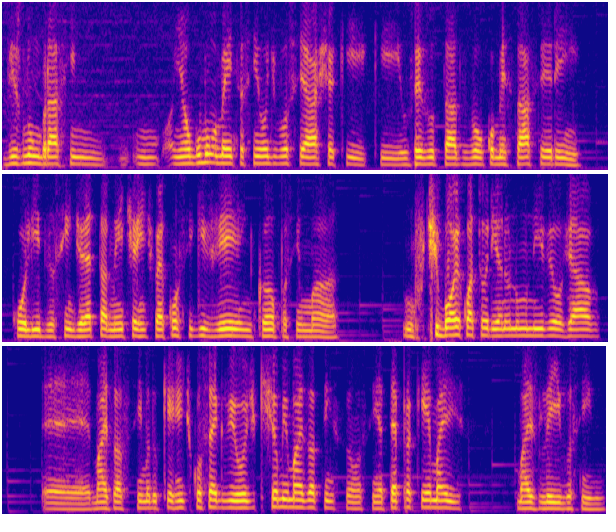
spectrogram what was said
vislumbrar assim um, em algum momento assim onde você acha que, que os resultados vão começar a serem colhidos assim diretamente a gente vai conseguir ver em campo assim uma um futebol equatoriano num nível já é, mais acima do que a gente consegue ver hoje que chame mais atenção assim até para quem é mais mais leigo assim.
